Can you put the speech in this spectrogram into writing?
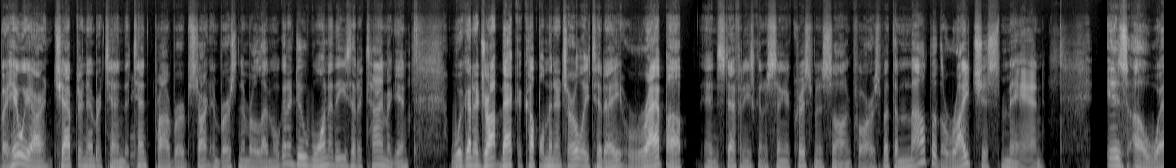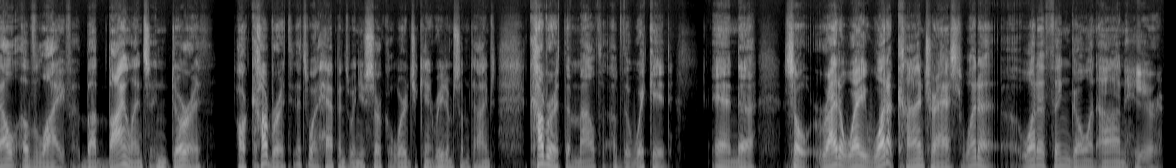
But here we are, chapter number 10, the 10th proverb, starting in verse number 11. We're going to do one of these at a time again. We're going to drop back a couple minutes early today, wrap up, and Stephanie's going to sing a Christmas song for us. But the mouth of the righteous man is a well of life, but violence endureth or covereth. That's what happens when you circle words. You can't read them sometimes. Covereth the mouth of the wicked. And uh, so right away, what a contrast! What a what a thing going on here.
